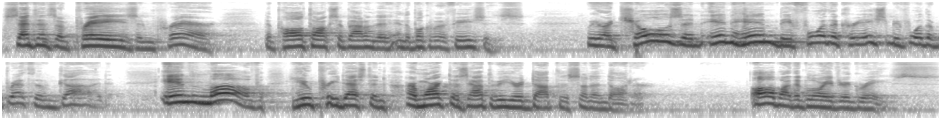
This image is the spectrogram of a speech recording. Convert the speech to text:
sentence of praise and prayer that Paul talks about in the, in the book of Ephesians. We are chosen in Him before the creation, before the breath of God. In love, you predestined or marked us out to be your adopted son and daughter, all by the glory of your grace.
